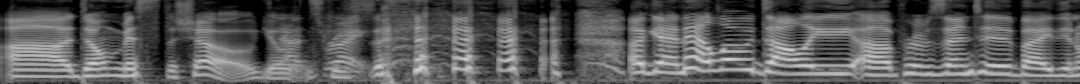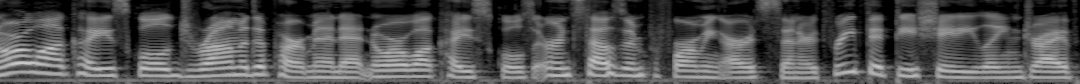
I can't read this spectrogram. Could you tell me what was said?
uh, don't miss the show. You'll, That's right. Again, hello, Dolly. Uh, presented by the Norwalk High School Drama Department at Norwalk High School's Ernsthausen Performing Arts Center, 350 Shady Lane Drive,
